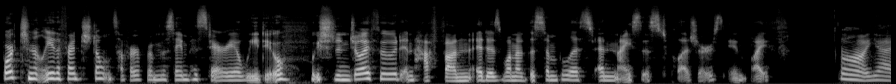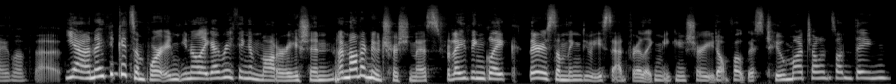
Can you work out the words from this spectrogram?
Fortunately, the French don't suffer from the same hysteria we do. We should enjoy food and have fun. It is one of the simplest and nicest pleasures in life. oh, yeah, I love that. Yeah, and I think it's important, you know, like everything in moderation. I'm not a nutritionist, but I think like there is something to be said for like making sure you don't focus too much on something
